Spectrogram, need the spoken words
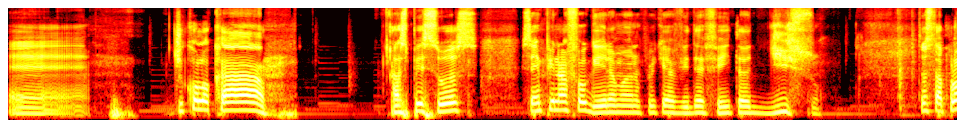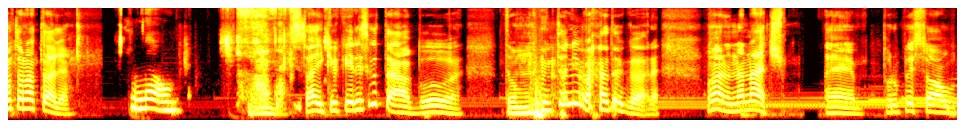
é, de colocar as pessoas sempre na fogueira, mano, porque a vida é feita disso. Então você tá pronta, Natália? não. Isso aí que eu queria escutar, boa. Tô muito animado agora. Mano, Nanate, é, pro pessoal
